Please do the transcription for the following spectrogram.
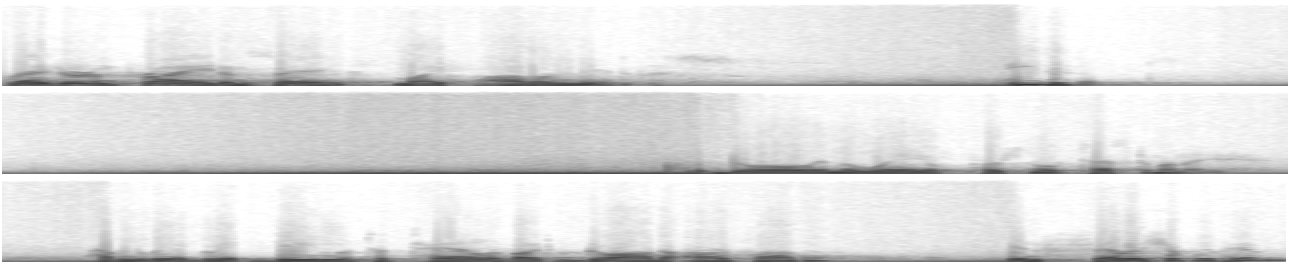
pleasure and pride in saying, My father made this. He did it. Though in the way of personal testimony, haven't we a great deal to tell about God our Father in fellowship with Him?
